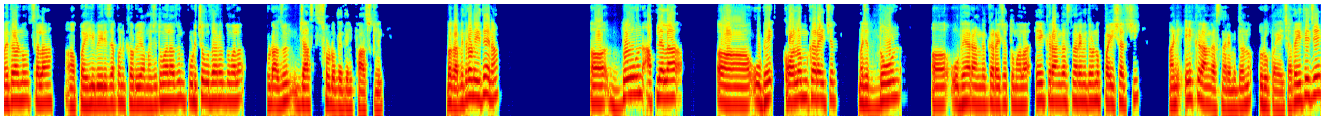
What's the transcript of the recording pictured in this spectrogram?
मित्रांनो चला पहिली बेरीज आपण करूया. म्हणजे तुम्हाला अजून पुढचे उदाहरण तुम्हाला थोडं अजून जास्त सोडवता येतील फास्टली. बघा मित्रांनो इथे ना दोन आपल्याला उभे कॉलम करायचे म्हणजे दोन उभ्या रांगा करायच्या. तुम्हाला एक रांग असणार आहे मित्रांनो पैशाची. आणि एक रांग असणार आहे मित्रांनो रुपयाची. आता इथे जे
